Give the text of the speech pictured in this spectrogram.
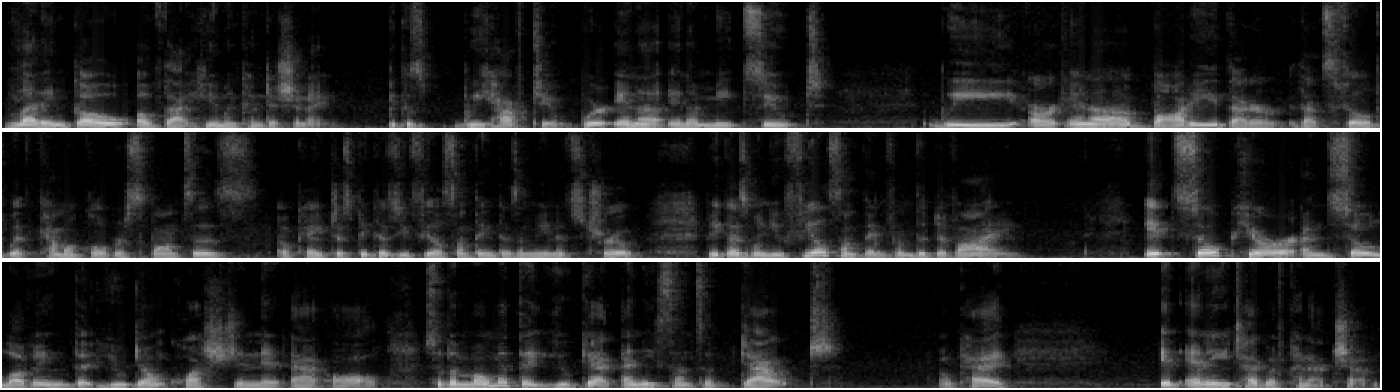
letting go of that human conditioning because we have to. We're in a in a meat suit. We are in a body that are that's filled with chemical responses. Okay, just because you feel something doesn't mean it's true. Because when you feel something from the divine, it's so pure and so loving that you don't question it at all. So the moment that you get any sense of doubt, okay, in any type of connection,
